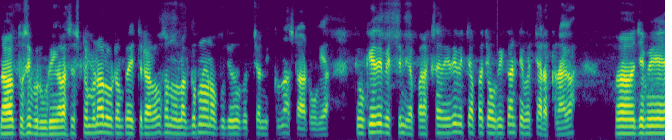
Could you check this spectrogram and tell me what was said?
ਨਾਲ ਤੁਸੀਂ ਬਰੂਡਿੰਗ ਵਾਲਾ ਸਿਸਟਮ ਬਣਾ ਲਓ ਟੈਂਪਰੇਚਰ ਵਾਲਾ, ਉਹ ਸਾਨੂੰ ਅਲੱਗ ਬਣਾਉਣਾ ਪਊ ਜਦੋਂ ਬੱਚਾ ਨਿਕਲਣਾ ਸਟਾਰਟ ਹੋ ਗਿਆ। ਕਿਉਂਕਿ ਇਹਦੇ ਵਿੱਚ ਨਹੀਂ ਆਪਾਂ ਰੱਖ ਸਕਦੇ, ਇਹਦੇ ਵਿੱਚ ਆਪਾਂ 24 ਘੰਟੇ ਬੱਚਾ ਰੱਖਣਾ ਹੈਗਾ। ਜਿਵੇਂ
